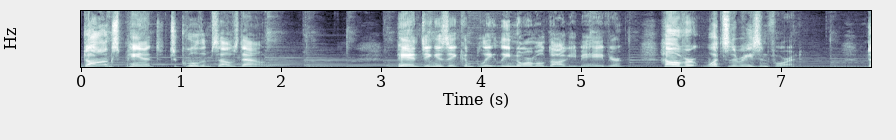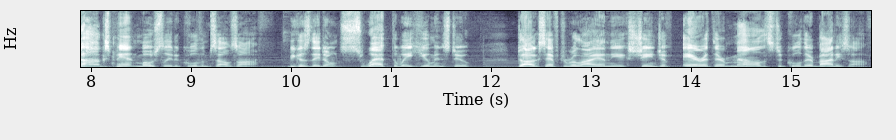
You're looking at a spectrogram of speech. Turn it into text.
Dogs pant to cool themselves down. Panting is a completely normal doggy behavior. However, what's the reason for it? Dogs pant mostly to cool themselves off. Because they don't sweat the way humans do Dogs have to rely on the exchange of air at their mouths to cool their bodies off.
